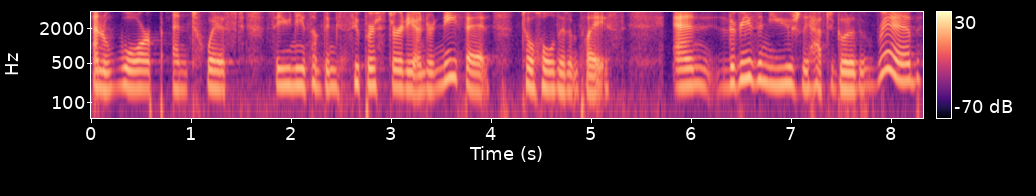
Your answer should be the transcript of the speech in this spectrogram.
and warp and twist. So you need something super sturdy underneath it to hold it in place. And the reason you usually have to go to the rib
